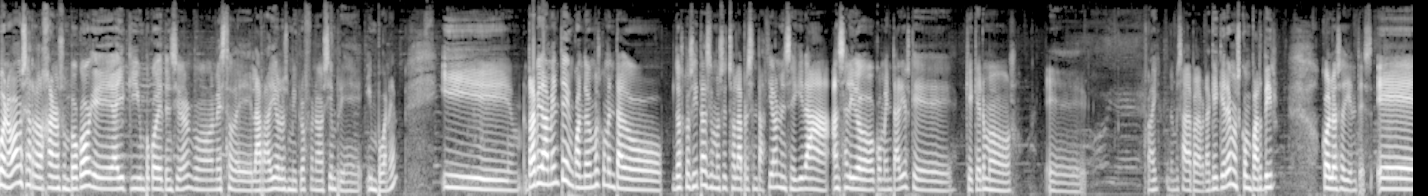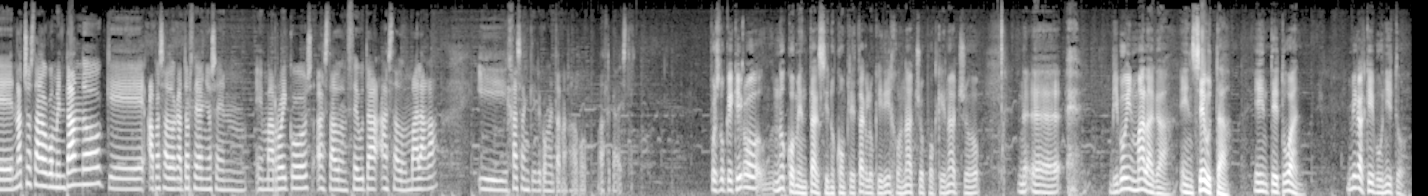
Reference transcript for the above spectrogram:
Bueno, vamos a relajarnos un poco, que hay aquí un poco de tensión con esto de la radio, los micrófonos siempre imponen. Y rápidamente, en cuanto hemos comentado dos cositas, hemos hecho la presentación, enseguida han salido comentarios que, que queremos... eh, ay, no me sale la palabra, que queremos compartir con los oyentes. Eh, Nacho ha estado comentando que ha pasado 14 años en, en Marruecos, ha estado en Ceuta, ha estado en Málaga y Hassan quiere comentarnos algo acerca de esto. Pues lo que quiero no comentar, sino completar lo que dijo Nacho, porque Nacho eh, vivo en Málaga, en Ceuta, en Tetuán. Mira qué bonito.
